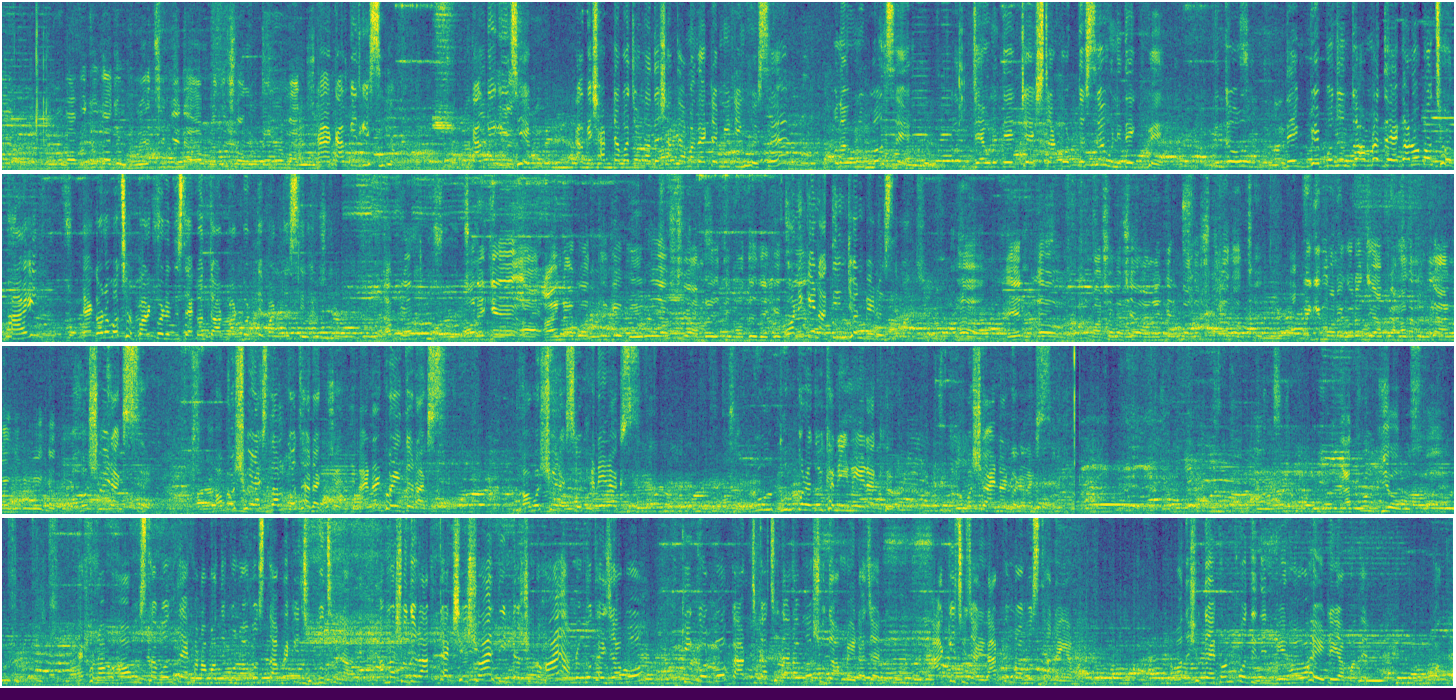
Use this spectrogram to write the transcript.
কোনোভাবে যোগাযোগ হয়েছে কি না আপনাদের সংগঠনের মাধ্যমে? হ্যাঁ কালকে গেছিলাম কালকে গেছি কালকে সাতটা বাজে ওনাদের সাথে আমাদের একটা মিটিং হয়েছে। ওনার উনি বলছে যে উনি দে- চেষ্টা করতেছে উনি দেখবে। কিন্তু দেখবে পর্যন্ত আমরা তো এগারো বছর ভাই এগারো বছর পার করে দিচ্ছে এখন তো আর পার করতে পারতেছি আপনার অনেকে আয়নাগর থেকে বের হয়ে আসছে আমরা ইতিমধ্যে দেখেছি। অনেকে না তিনজন বেরোচ্ছে হ্যাঁ এর আহ, পাশাপাশি অনেকের কথা শোনা যাচ্ছে আপনি কি মনে করেন যে আপনার হাজবেন্ডকে আয়নাগরে রেখে অবশ্যই রাখছে। অবশ্যই রাখছে। তাহলে কোথায় রাখবে আয়নার করেই তো রাখছে। অবশ্যই রাখছে। ওখানেই রাখছে। ঘুম ঘুম করে তো ওইখানেই নিয়ে রাখে? অবশ্যই আয়নার ঘরে রাখছে। এখন কি অবস্থা? এখন অবস্থা বলতে এখন আমাদের কোনো অবস্থা আমরা কিছু বুঝি না। আমরা শুধু রাতটা শেষ হয় দিনটা শুরু হয় আমরা কোথায় যাব কি করব কার কাছে দাঁড়াবো শুধু আমরা এটা জানি। আর কিছু জানি না আর কোনো অবস্থা নেই আমাদের। আমাদের শুধু এখন প্রতিদিন বের হওয়া এটাই আমাদের কথা।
